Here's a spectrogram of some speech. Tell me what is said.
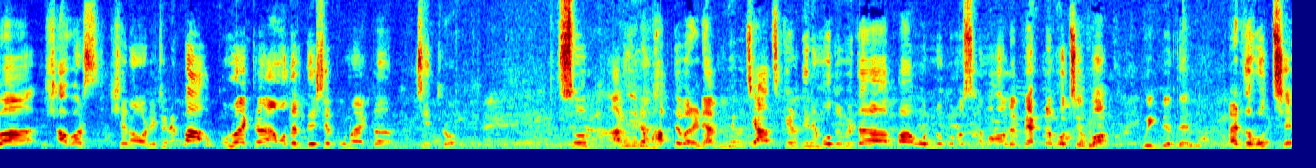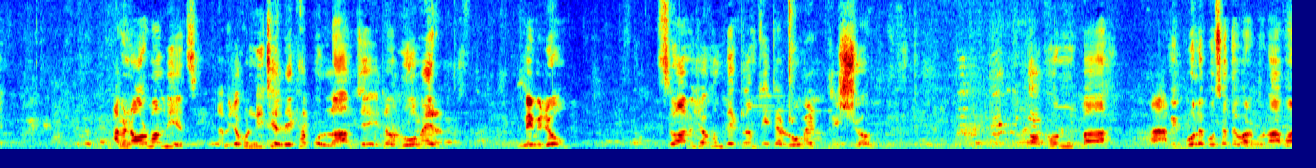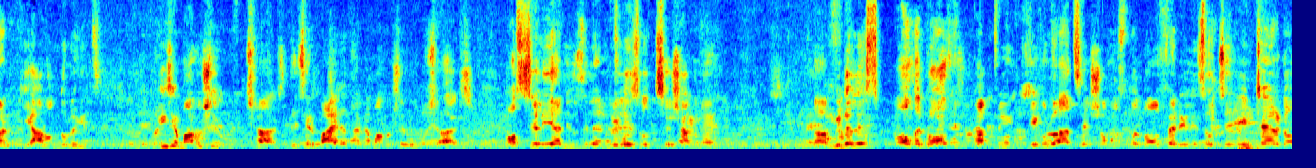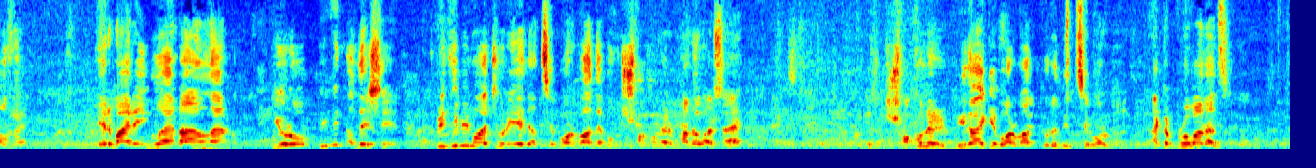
বা সাভার সেনা অডিটোরিয়াম বা কোনো একটা আমাদের দেশের কোনো একটা চিত্র। সো আমি এটা ভাবতে পারিনি। আমি ভেবেছি আজকের দিনে মধুমিতা বা অন্য কোনো সিনেমা হলে প্যাকটা হচ্ছে। বা উইকডেতে আর তো হচ্ছে। আমি নর্মাল নিয়েছি। আমি যখন নিচে লেখা পড়লাম যে এটা রোমের মেবি রোম। সো আমি যখন দেখলাম যে এটা রোমের দৃশ্য, তখন বা, আমি বলে বোঝাতে পারব না, আমার কি আনন্দ লেগেছে। এই যে মানুষের উচ্ছ্বাস, দেশের বাইরে থাকা মানুষের উচ্ছ্বাস, অস্ট্রেলিয়া নিউজিল্যান্ড রিলিজ হচ্ছে সামনে Middle East all the Gulf country যেগুলো আছে, সমস্ত গলফে রিলিজ হচ্ছে এন্টায়ার গলফে এর বাইরে ইংল্যান্ড আয়ারল্যান্ড ইউরোপ, বিভিন্ন দেশে পৃথিবীময় ছড়িয়ে যাচ্ছে বরবাদ এবং সকলের ভালোবাসায় সকলের হৃদয়কে বরবাদ করে দিচ্ছে বরবাদ। একটা প্রবাদ আছে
